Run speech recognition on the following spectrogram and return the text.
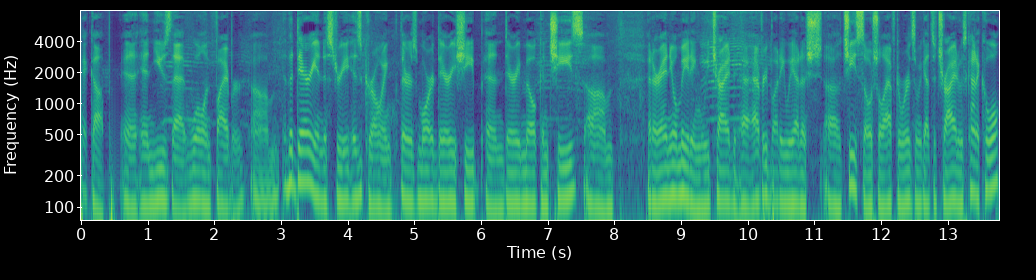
pick up and, and use that wool and fiber. Um, the dairy industry is growing. There's more dairy sheep and dairy milk and cheese. Um, at our annual meeting, we tried uh, everybody. We had a sh- cheese social afterwards, and we got to try it. It was kind of cool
